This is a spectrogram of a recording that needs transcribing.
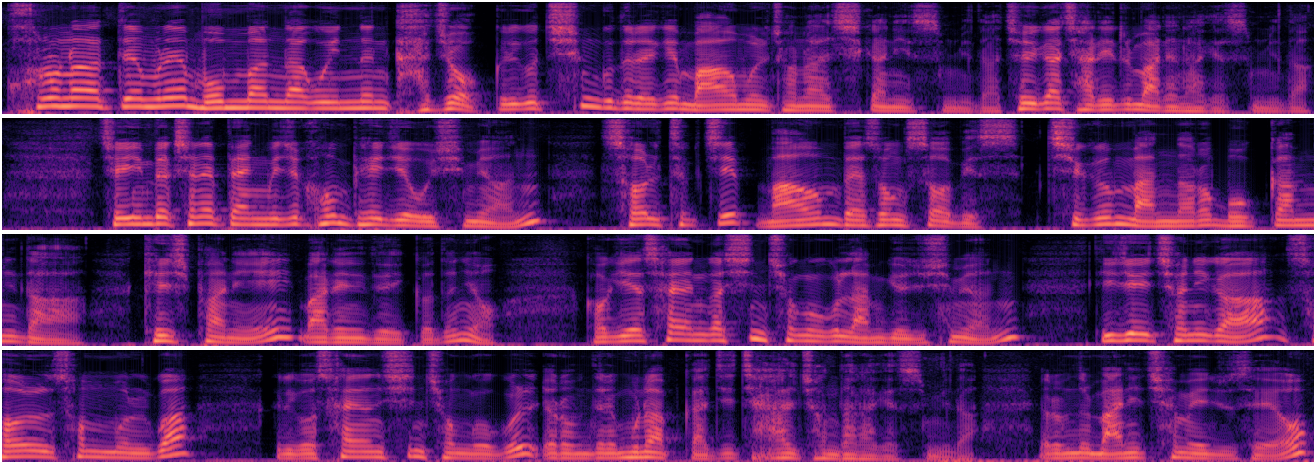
코로나 때문에 못 만나고 있는 가족 그리고 친구들에게 마음을 전할 시간이 있습니다. 저희가 자리를 마련하겠습니다. 저희 인백션의 백뮤직 홈페이지에 오시면 설 특집 마음 배송 서비스 지금 만나러 못 갑니다. 게시판이 마련이 되어 있거든요. 거기에 사연과 신청곡을 남겨주시면 DJ 천이가 설 선물과 그리고 사연 신청곡을 여러분들의 문 앞까지 잘 전달하겠습니다. 여러분들 많이 참여해 주세요.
